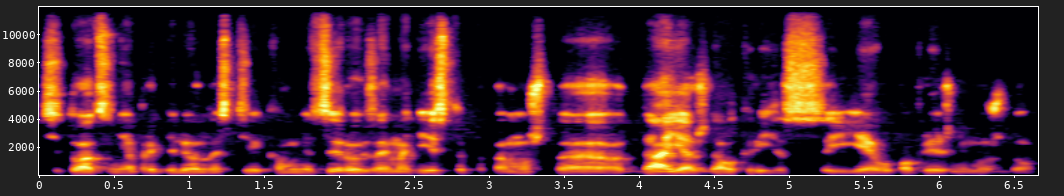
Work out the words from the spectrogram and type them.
ситуации неопределенности коммуницирую, взаимодействую, потому что да, я ждал кризис, и я его по-прежнему жду.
